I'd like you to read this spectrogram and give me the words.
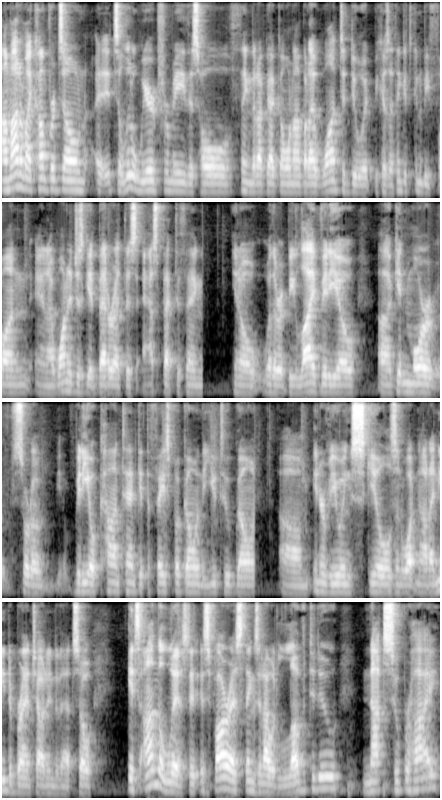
I'm out of my comfort zone. It's a little weird for me, this whole thing that I've got going on, but I want to do it because I think it's going to be fun and I want to just get better at this aspect of things you know, whether it be live video, uh, getting more sort of you know, video content, get the Facebook going, the YouTube going, um, interviewing skills and whatnot. I need to branch out into that. So it's on the list as far as things that I would love to do, not super high,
